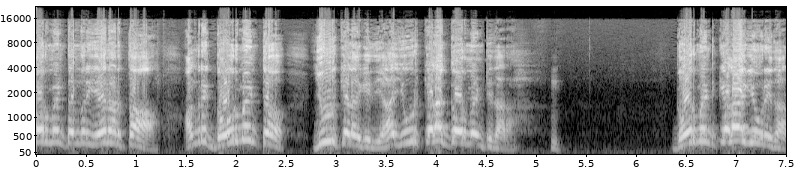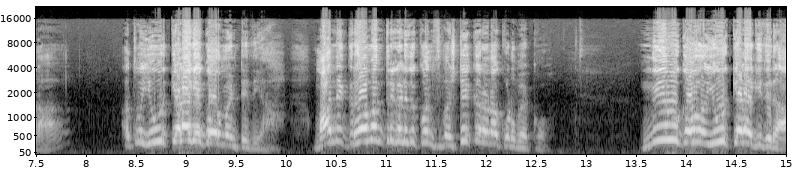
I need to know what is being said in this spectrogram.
ಗೌರ್ಮೆಂಟ್ ಅಂದ್ರೆ ಏನರ್ಥ ಅಂದ್ರೆ ಗೌರ್ಮೆಂಟ್ ಇವ್ರ ಕೆಳಗಿದ್ಯಾ? ಇವ್ರ ಕೆಳಗ್ ಗೌರ್ಮೆಂಟ್ ಇದಾರ? ಗೌರ್ಮೆಂಟ್ ಕೆಳಗೆ ಇವ್ರು ಇದಾರ? ಅಥವಾ ಇವ್ರ ಕೆಳಗೆ ಗೌರ್ಮೆಂಟ್ ಇದೆಯಾ? ಮಾನ್ಯ ಗೃಹ ಮಂತ್ರಿಗಳು ಇದಕ್ಕೊಂದು ಸ್ಪಷ್ಟೀಕರಣ ಕೊಡಬೇಕು. ನೀವು ಗೌ, ಇವ್ರ ಕೆಳಗಿದ್ದೀರಾ?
